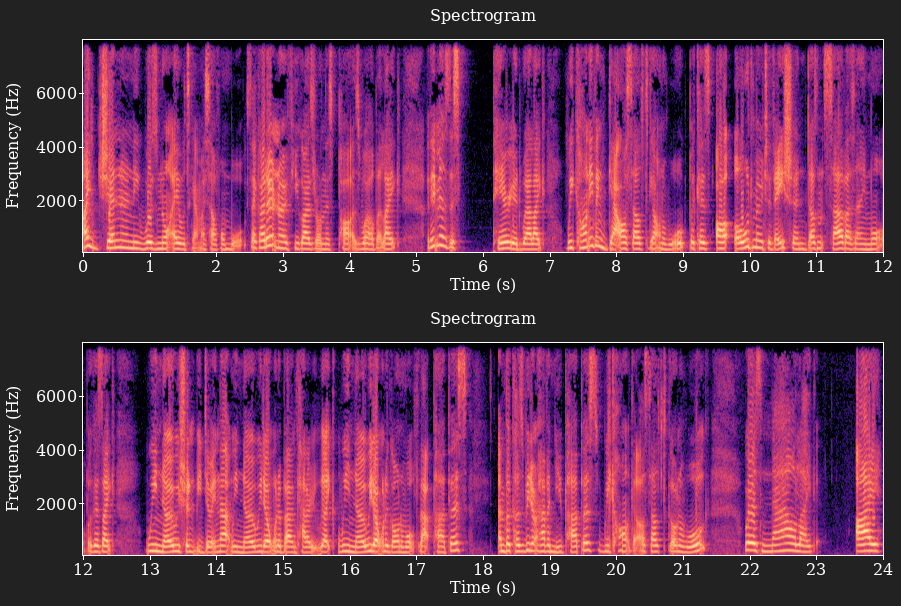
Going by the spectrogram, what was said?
I genuinely was not able to get myself on walks. Like I don't know if you guys are on this part as well, but like I think there's this period where like we can't even get ourselves to get on a walk because our old motivation doesn't serve us anymore because like we know we shouldn't be doing that. We know we don't want to burn calories. Like we know we don't want to go on a walk for that purpose. And because we don't have a new purpose, we can't get ourselves to go on a walk. Whereas now, like, I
